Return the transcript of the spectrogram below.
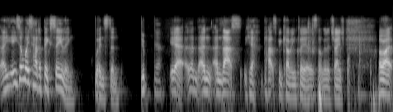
uh, he's always had a big ceiling, Winston. Yep. Yeah. Yeah, and, and and that's yeah, that's becoming clear. That's not going to change. All right,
